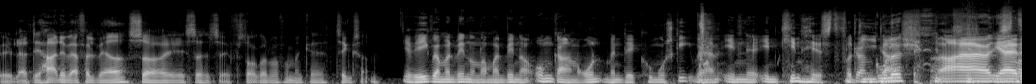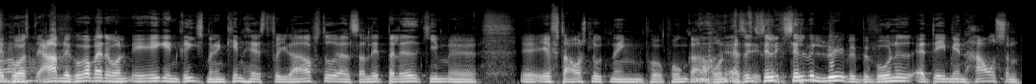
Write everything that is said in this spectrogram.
eller det har det i hvert fald været, så, uh, så, så jeg forstår godt, hvorfor man kan tænke sådan. Jeg ved ikke, hvad man vinder, når man vinder Ungarn rundt, men det kunne måske være en, øh, en kindhest. Fordi en der, ah, ja, det kunne, også, ja, men det kunne godt være, det var ikke en gris, men en kindhest, fordi der opstod altså lidt ballade, Kim, øh, øh, efter afslutningen på, på Ungarn Nå, rundt. Ja, altså selv, selve løbet blev vundet af Damien Hausen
